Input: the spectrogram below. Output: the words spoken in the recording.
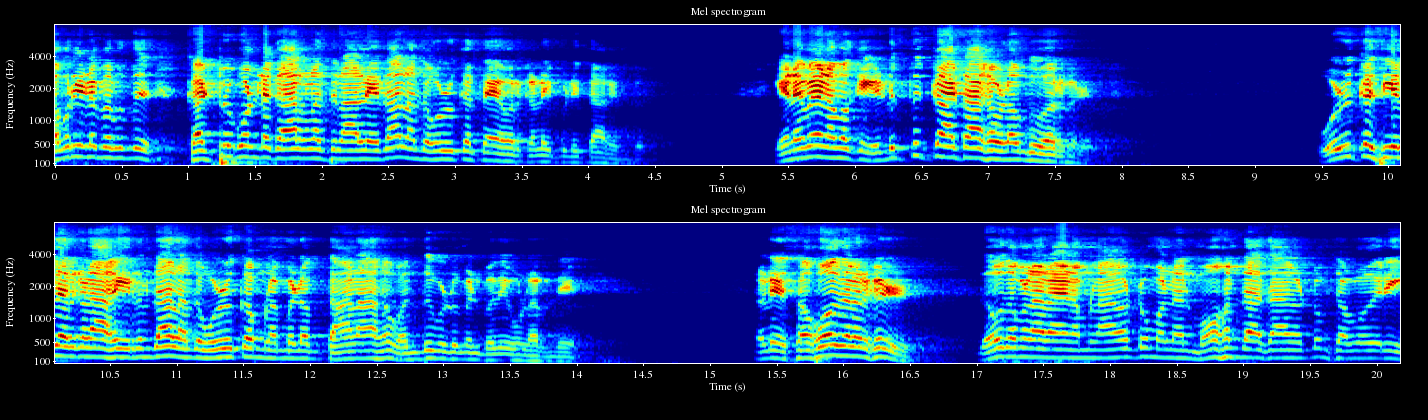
அவரிடமிருந்து கற்றுக்கொண்ட காரணத்தினாலே தான் அந்த ஒழுக்கத்தை அவர் கடைபிடித்தார் என்று. எனவே நமக்கு எடுத்துக்காட்டாக விளங்குவார்கள். ஒழுக்க சீலர்களாக இருந்தால் அந்த ஒழுக்கம் நம்மிடம் தானாக வந்துவிடும் என்பதை உணர்ந்தேன். என்னுடைய சகோதரர்கள் கௌதம நாராயணன் ஆகட்டும் அண்ணன் மோகன்தாஸ் ஆகட்டும் சகோதரி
